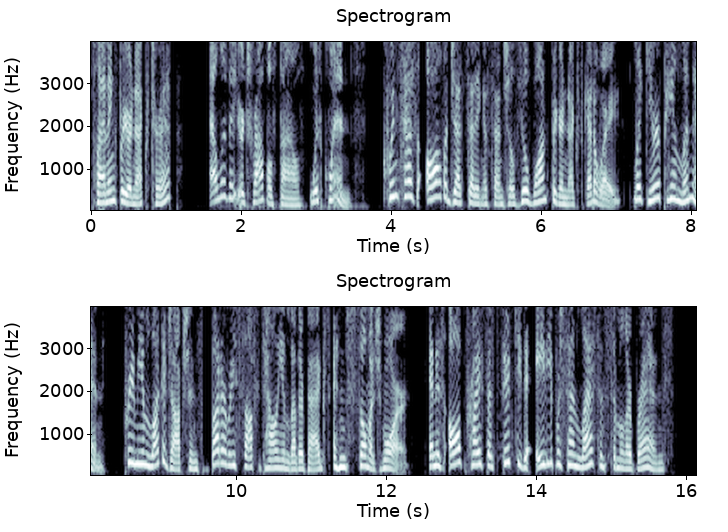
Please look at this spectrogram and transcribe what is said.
Planning for your next trip? Elevate your travel style with Quince. Quince has all the jet setting essentials you'll want for your next getaway, like European linen, premium luggage options, buttery soft Italian leather bags, and so much more. And is all priced at 50 to 80% less than similar brands.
